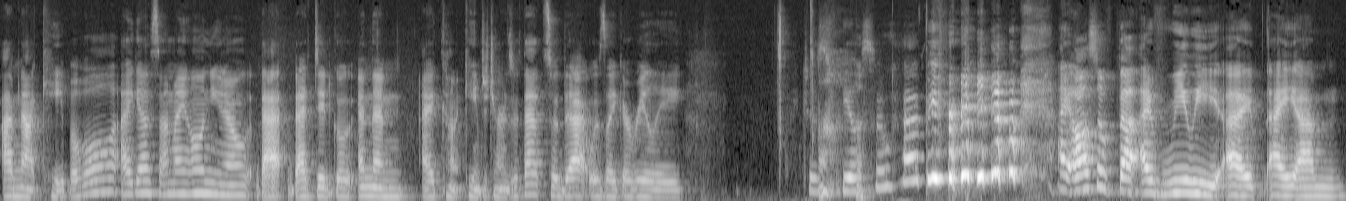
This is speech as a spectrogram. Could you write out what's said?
I'm not capable, I guess, on my own, you know, that, that did go. And then I came to terms with that. So that was like a really, I just feel so happy for you. I also felt I really I I um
